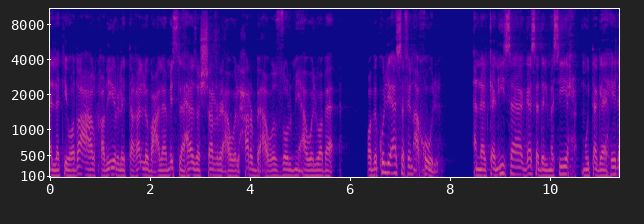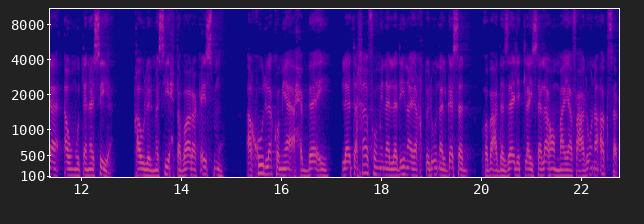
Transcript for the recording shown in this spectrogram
التي وضعها القدير للتغلب على مثل هذا الشر أو الحرب أو الظلم أو الوباء. وبكل أسف أقول أن الكنيسة جسد المسيح متجاهلة أو متناسية. قول المسيح تبارك اسمه أقول لكم يا أحبائي لا تخافوا من الذين يقتلون الجسد وبعد ذلك ليس لهم ما يفعلون أكثر.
